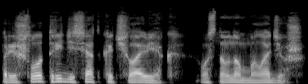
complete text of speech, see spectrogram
пришло три десятка человек, в основном молодежь.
